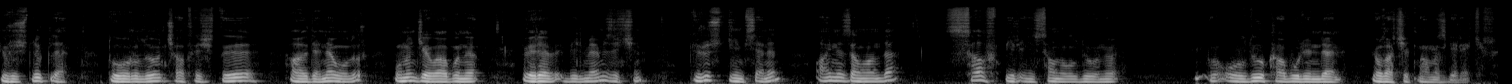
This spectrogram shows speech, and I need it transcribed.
dürüstlükle doğruluğun çatıştığı halde ne olur? Bunun cevabını verebilmemiz için dürüst kimsenin aynı zamanda saf bir insan olduğunu olduğu kabulünden yola çıkmamız gerekir.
